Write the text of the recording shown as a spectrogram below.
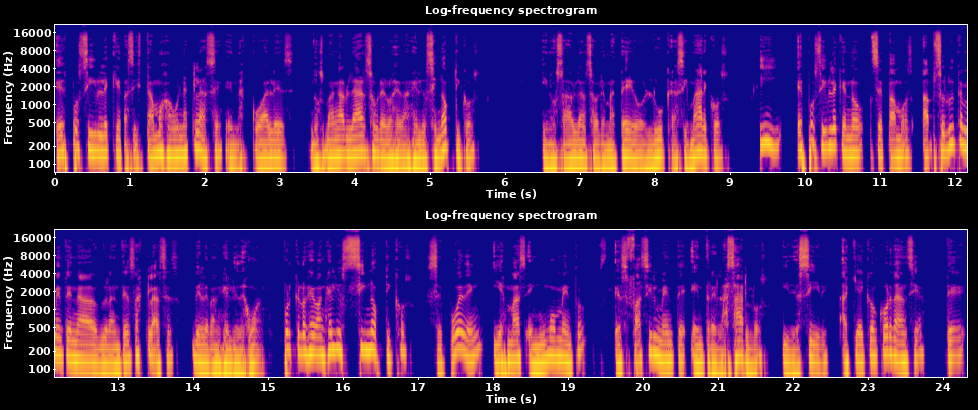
es posible que asistamos a una clase en las cuales nos van a hablar sobre los Evangelios sinópticos y nos hablan sobre Mateo, Lucas y Marcos, y es posible que no sepamos absolutamente nada durante esas clases del Evangelio de Juan, porque los Evangelios sinópticos se pueden, y es más, en un momento es fácilmente entrelazarlos y decir, aquí hay concordancia de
